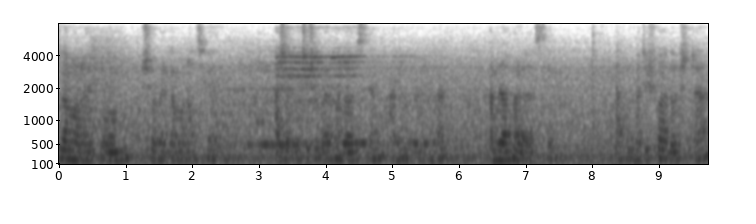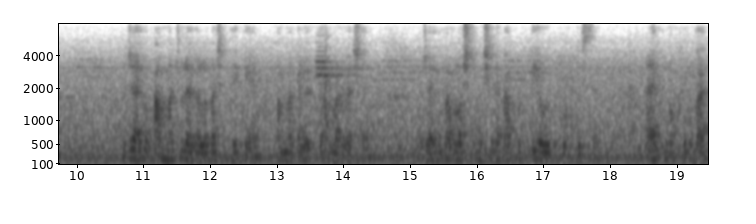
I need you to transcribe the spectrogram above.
আসসালামু আলাইকুম। সবাই কেমন আছেন? আশা করছি সবাই ভালো আছেন। আলহামদুলিল্লাহ আমরা ভালো আছি। এখন বাজে সোয়া দশটা। তো যাই হোক, আম্মা চলে গেল বাসা থেকে। আম্মা গেল একটু আম্মার বাসায়। তো যাই হোক আবার ওয়াশিং মেশিনে কাপড় দিয়ে ওয়েট করতেছে। আর এখনও কোনো কাজ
